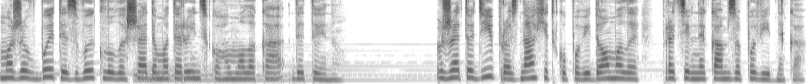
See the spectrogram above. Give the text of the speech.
може вбити звиклу лише до материнського молока дитину. Вже тоді про знахідку повідомили працівникам заповідника.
